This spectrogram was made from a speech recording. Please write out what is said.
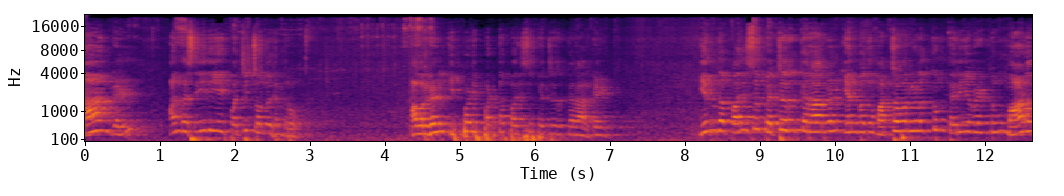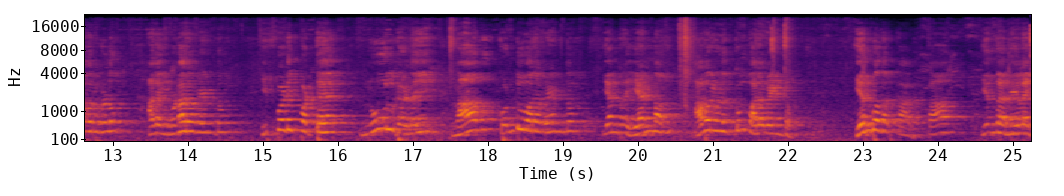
நாங்கள் அந்த செய்தியை பற்றி சொல்லுகின்றோம். அவர்கள் இப்படிப்பட்ட பரிசு பெற்றிருக்கிறார்கள். இந்த பரிசு பெற்றிருக்கிறார்கள் என்பது மற்றவர்களுக்கும் தெரிய வேண்டும் மாணவர்களும் அதை உணர வேண்டும். இப்படிப்பட்ட நூல்களை நாமும் கொண்டு வர வேண்டும். என்ற எண்ணம் அவர்களுக்கும் வர வேண்டும். என்பதற்காகத்தான் இந்த நிலை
